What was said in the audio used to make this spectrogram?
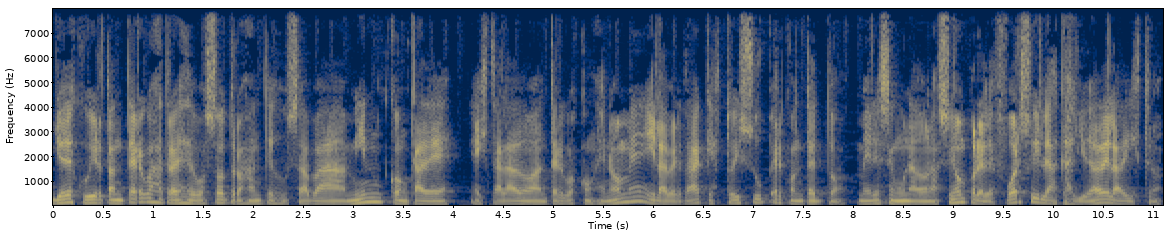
yo he descubierto Antergos a través de vosotros. Antes usaba Min con KDE. He instalado Antergos con Genome y la verdad que estoy súper contento. Merecen una donación por el esfuerzo y la calidad de la distro.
